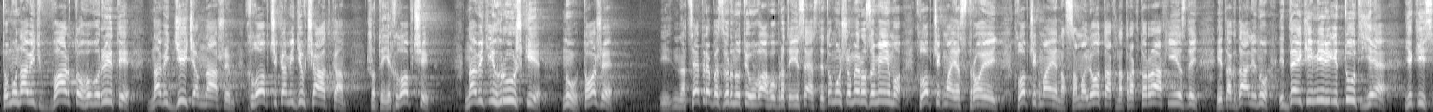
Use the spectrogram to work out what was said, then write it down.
Тому навіть варто говорити навіть дітям нашим, хлопчикам і дівчаткам, що ти є хлопчик. Навіть ігрушки, ну теж. І на це треба звернути увагу, брати і сестри, тому що ми розуміємо, хлопчик має строїть, хлопчик має на самольотах, на тракторах їздить і так далі. Ну, і в деякій мірі і тут є якийсь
